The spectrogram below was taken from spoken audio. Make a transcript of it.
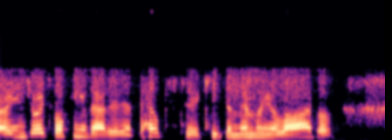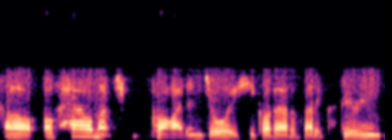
I enjoy talking about it. It helps to keep the memory alive of uh, of how much pride and joy she got out of that experience.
